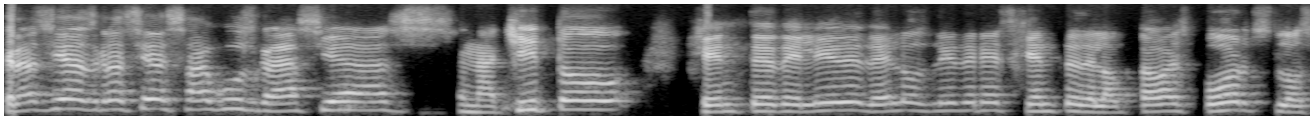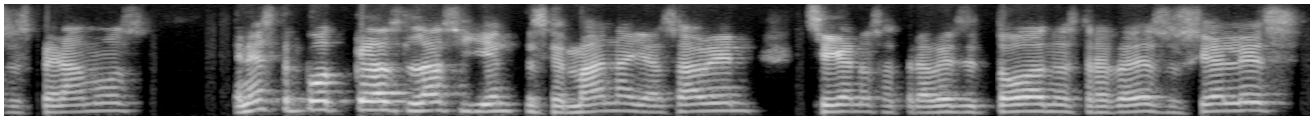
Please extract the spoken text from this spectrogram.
Gracias, gracias Agus, gracias Nachito, gente de, de los líderes, gente de la Octava Sports, los esperamos en este podcast la siguiente semana. Ya saben, síganos a través de todas nuestras redes sociales,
